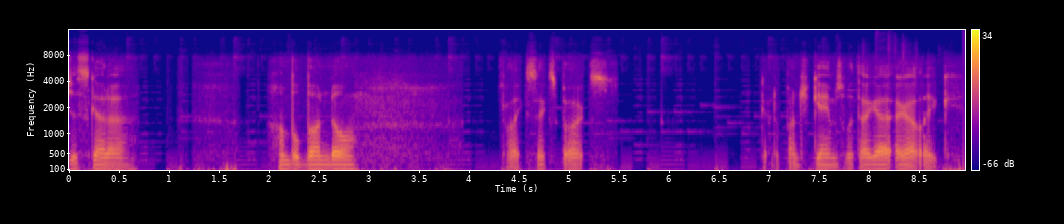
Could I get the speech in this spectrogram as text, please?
Just got a humble bundle for like six bucks. Got a bunch of games with I got I got like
